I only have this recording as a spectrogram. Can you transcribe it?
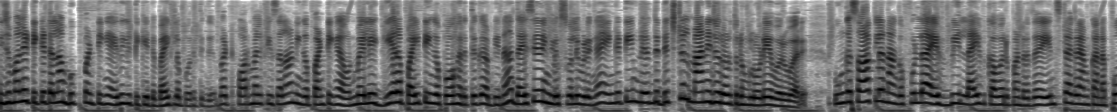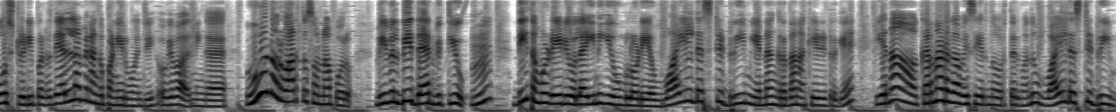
நிஜமாலே டிக்கெட் எல்லாம் புக் பண்ணிட்டீங்க எதுக்கு டிக்கெட் பைக்கில் போகிறதுக்கு பட் ஃபார்மாலிட்டிஸ் எல்லாம் நீங்கள் பண்ணிட்டீங்க உண்மையிலேயே கியரை பைட்டிங்க போகிறதுக்கு அப்படின்னா தயவுசெய்து எங்களுக்கு சொல்லிவிடுங்க. எங்கள் டீம்லேருந்து டிஜிட்டல் மேனேஜர் ஒருத்தர் உங்களோடய வருவார். உங்கள் சாக்கில் நாங்கள் ஃபுல்லாக எஃபி லைவ் கவர் பண்ணுறது இன்ஸ்டாகிராம்க்கான போஸ்ட் ரெடி பண்ணுறது எல்லாமே நாங்கள் பண்ணிடுவோம் ஜி. ஓகேவா நீங்கள் ஊன்னு ஒரு வார்த்தை சொன்னால் போகிறோம் we will be there with you the Tamil ரேடியோவில் இன்றைக்கி உங்களுடைய வைல்டஸ்ட் ட்ரீம் என்னங்கிறதான் நான் கேட்டுட்ருக்கேன் ஏன்னா கர்நாடகாவை சேர்ந்த ஒருத்தருக்கு வந்து வைல்டஸ்ட் ட்ரீம்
